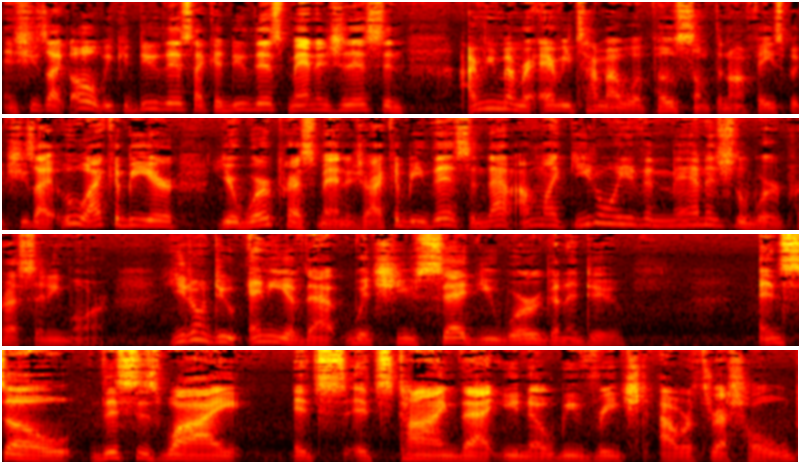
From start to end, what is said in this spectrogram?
And she's like, oh, we could do this. I could do this, manage this. And I remember every time I would post something on Facebook, she's like, ooh, I could be your, your WordPress manager. I could be this and that. I'm like, you don't even manage the WordPress anymore. You don't do any of that, which you said you were going to do. And so this is why it's, it's time that, you know, we've reached our threshold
